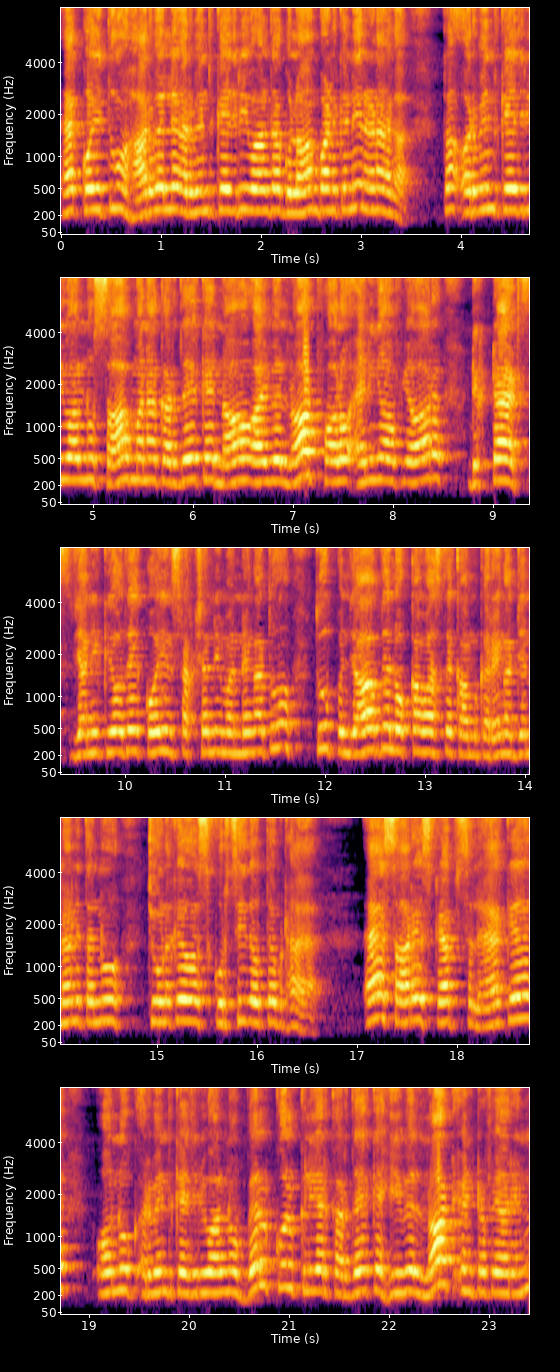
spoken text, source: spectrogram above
ਇਹ ਕੋਈ ਤੂੰ ਹਰ ਵੇਲੇ ਅਰਵਿੰਦ ਕੇਜਰੀਵਾਲ ਦਾ ਗੁਲਾਮ ਬਣ ਕੇ ਨਹੀਂ ਰਹਿਣਾ ਹੈਗਾ। ਤਾਂ ਅਰਵਿੰਦ ਕੇਜਰੀਵਾਲ ਨੂੰ ਸਾਫ਼ ਮਨਾ ਕਰ ਦੇ ਕਿ now I will not follow any of your dictates ਯਾਨੀ ਕਿ ਉਹਦੇ ਕੋਈ ਇਨਸਟਰਕਸ਼ਨ ਨਹੀਂ ਮੰਨੇਗਾ ਤੂੰ ਤੂੰ ਪੰਜਾਬ ਦੇ ਲੋਕਾਂ ਵਾਸਤੇ ਕੰਮ ਕਰੇਗਾ, ਜਿਨ੍ਹਾਂ ਨੇ ਤੈਨੂੰ ਚੁਣ ਕੇ ਉਸ ਕੁਰਸੀ ਦੇ ਉੱਤੇ ਬਿਠਾਇਆ। ਇਹ ਸਾਰੇ ਸਟੈਪਸ ਲੈ ਕੇ ਉਹਨੂੰ ਅਰਵਿੰਦ ਕੇਜਰੀਵਾਲ ਨੂੰ ਬਿਲਕੁਲ ਕਲੀਅਰ ਕਰ ਦੇ ਕਿ he will not interfere in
